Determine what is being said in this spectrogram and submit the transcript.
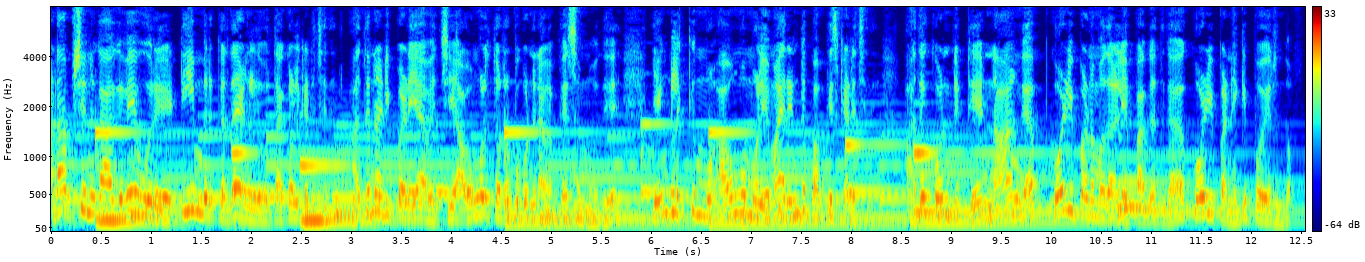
அடாப்ஷனுக்காகவே ஒரு டீம் இருக்கிறதா எங்களுக்கு ஒரு தகவல் கிடைச்சது. அதன் அடிப்படையா வச்சு அவங்கள தொடர்பு கொண்டு நாங்க பேசும்போது எங்களுக்கு அவங்க மூலியமா ரெண்டு பப்பீஸ் கிடைச்சிது. அதை கொண்டுட்டு நாங்க கோழிப்பண்ணை முதலாளியை பார்க்கறதுக்காக கோழிப்பண்ணைக்கு போயிருந்தோம்.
